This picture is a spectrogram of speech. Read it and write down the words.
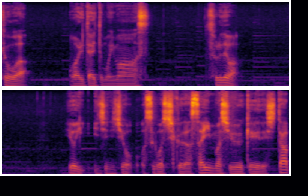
今日は終わりたいと思います。それでは良い一日をお過ごしください。マシュウケイでした。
